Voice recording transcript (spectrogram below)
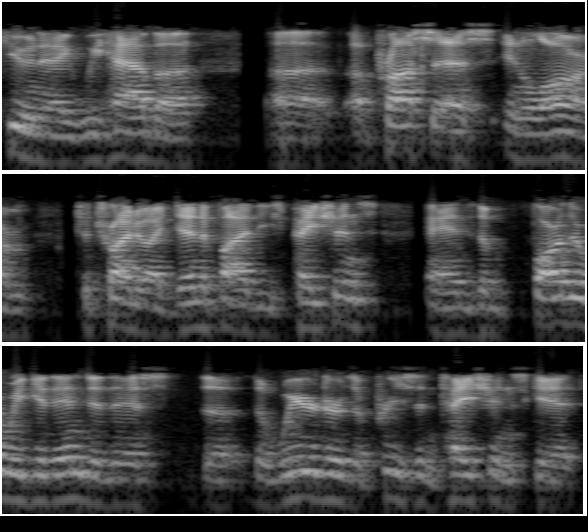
Q and A, we have a, process in Alarm to try to identify these patients. And the farther we get into this, the the weirder the presentations get.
